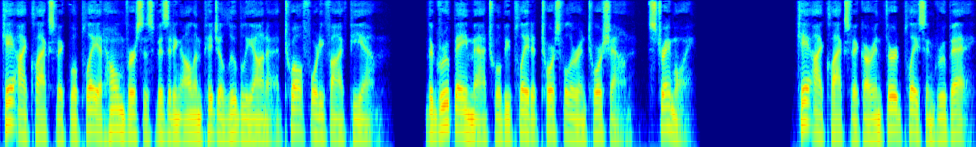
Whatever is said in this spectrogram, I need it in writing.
KI Klaksvik will play at home versus visiting Olimpija Ljubljana at 12:45 p.m. The Group A match will be played at Torsvollur in Torshavn, Streymoy. KI Klaksvik are in third place in Group A.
